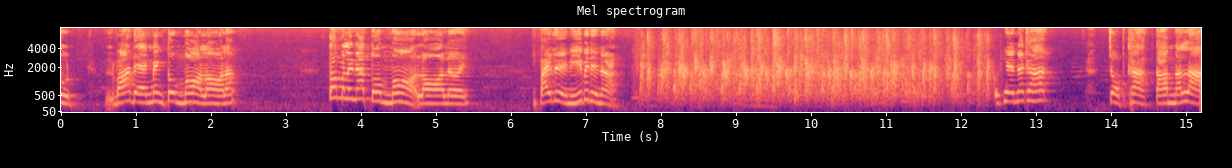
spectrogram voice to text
สุดว้าแดงแม่งต้มหม้อรอแล้วต้มอะไรนะต้มหม้อรอเลย ไปเลยหนีไปเลยน่ะโอเคนะคะ จบค่ะ ตามนั้นล่ะ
